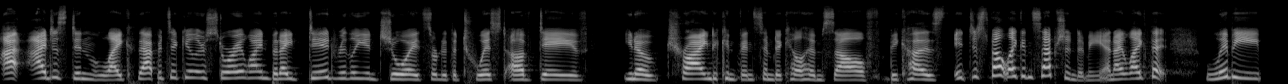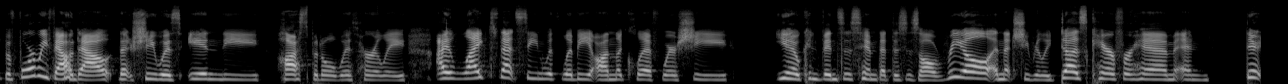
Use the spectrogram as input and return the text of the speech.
I, I just didn't like that particular storyline, but I did really enjoy sort of the twist of Dave, you know, trying to convince him to kill himself because it just felt like Inception to me. And I like that Libby, before we found out that she was in the hospital with Hurley, I liked that scene with Libby on the cliff where she, you know, convinces him that this is all real and that she really does care for him. And there,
